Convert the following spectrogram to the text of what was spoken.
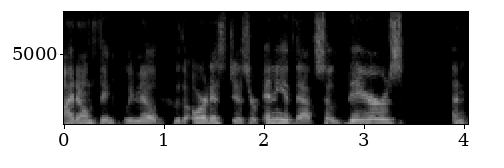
I don't think we know who the artist is or any of that. So there's an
